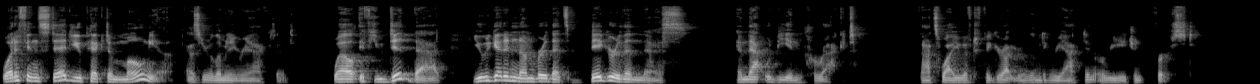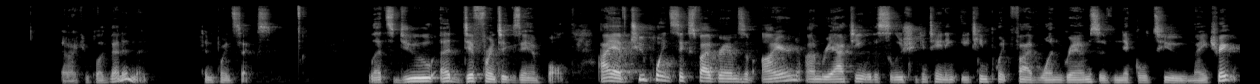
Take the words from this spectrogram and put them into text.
What if instead you picked ammonia as your limiting reactant? Well, if you did that, you would get a number that's bigger than this, and that would be incorrect. That's why you have to figure out your limiting reactant or reagent first. And I can plug that in then, 10.6. Let's do a different example. I have 2.65 grams of iron. I'm reacting with a solution containing 18.51 grams of nickel 2 nitrate,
